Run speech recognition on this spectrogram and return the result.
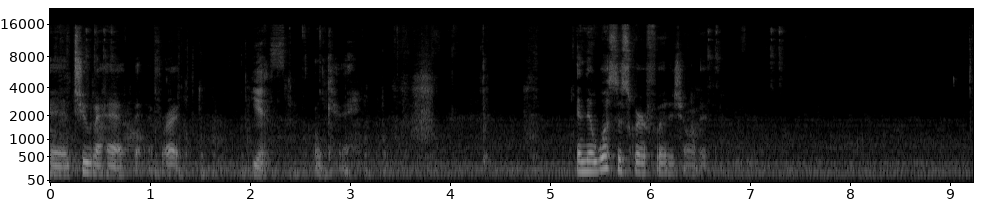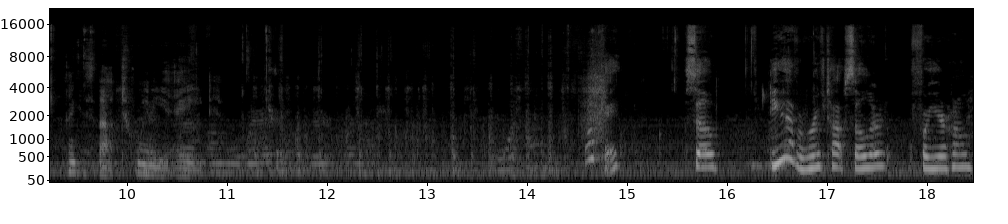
and two and a half bath, right? Yes, Okay. And then what's the square footage on it? I think it's about 28. Okay. So, do you have a rooftop solar for your home?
